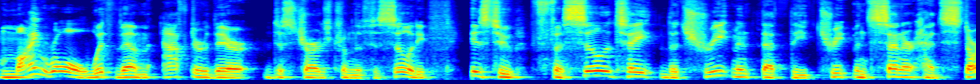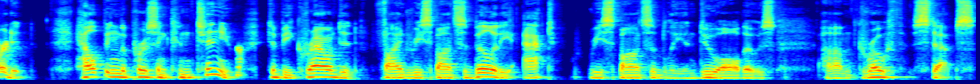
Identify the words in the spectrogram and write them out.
my role with them after they're discharged from the facility is to facilitate the treatment that the treatment center had started helping the person continue to be grounded find responsibility act responsibly and do all those um, growth steps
